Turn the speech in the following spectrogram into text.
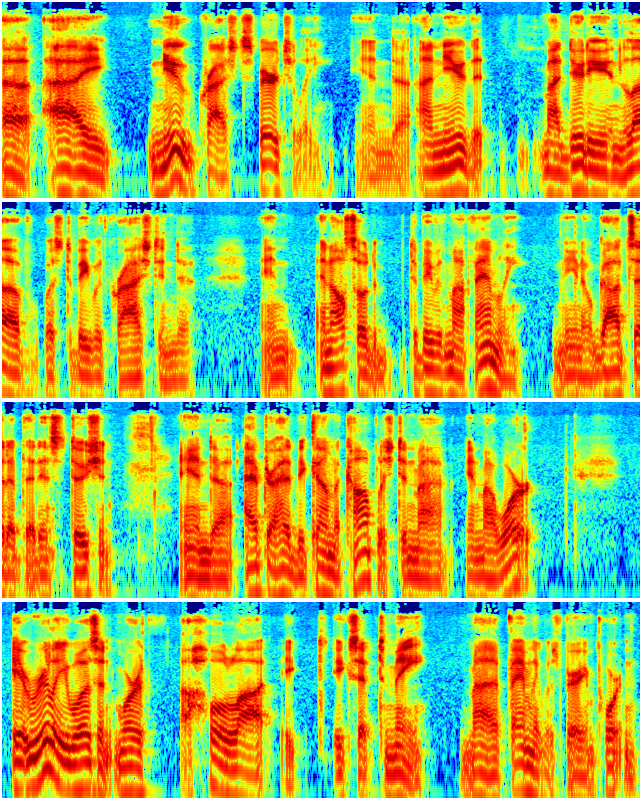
uh, I knew Christ spiritually, and uh, I knew that my duty and love was to be with Christ and uh, and and also to to be with my family. You know, God set up that institution, and uh, after I had become accomplished in my in my work, it really wasn't worth a whole lot except to me. My family was very important,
